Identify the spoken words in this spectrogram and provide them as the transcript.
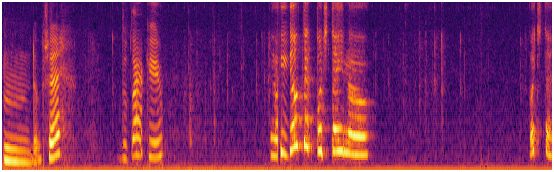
Mm, dobře. To taky. Jo, jo tak pojďte, no. Pojďte.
